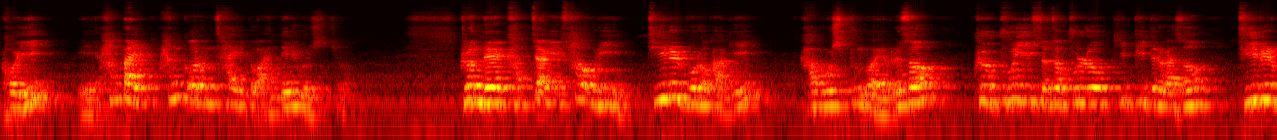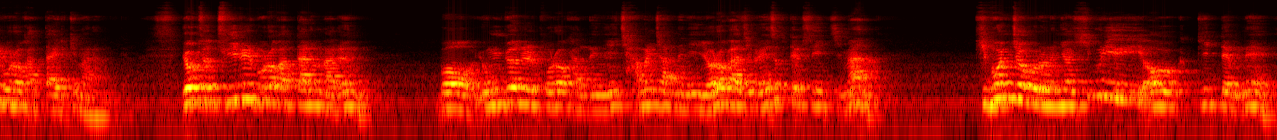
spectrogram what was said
거의 한 발, 한 걸음 차이도 안 되는 것이죠. 그런데 갑자기 사울이 뒤를 보러 가기, 가고 싶은 거예요. 그래서 그 굴이 있어서 굴로 깊이 들어가서 뒤를 보러 갔다 이렇게 말합니다. 여기서 뒤를 보러 갔다는 말은 뭐 용변을 보러 갔느니 잠을 잤느니 여러 가지로 해석될 수 있지만 기본적으로는요 히브리어기 때문에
